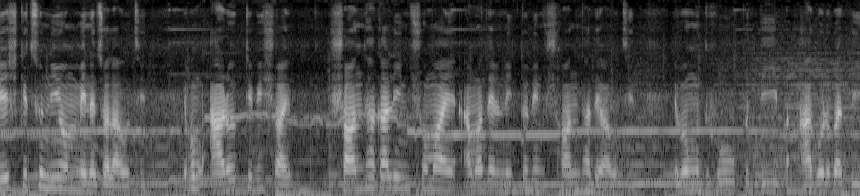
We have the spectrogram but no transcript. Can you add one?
বেশ কিছু নিয়ম মেনে চলা উচিত এবং আরও একটি বিষয়, সন্ধ্যাকালীন সময় আমাদের নিত্যদিন সন্ধ্যা দেওয়া উচিত এবং ধূপ দ্বীপ আগরবাতি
